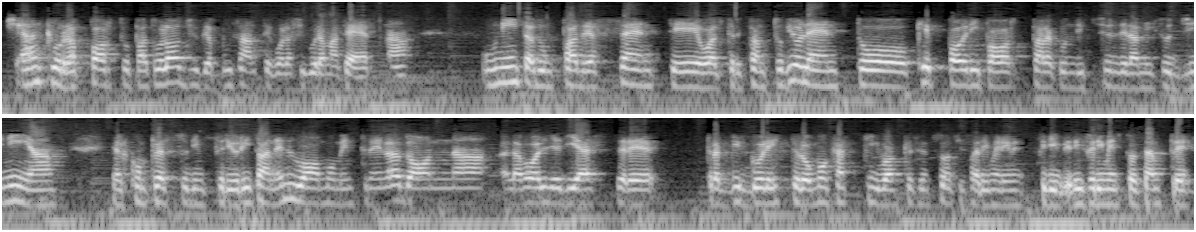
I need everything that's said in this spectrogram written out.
c'è anche un rapporto patologico e abusante con la figura materna unita ad un padre assente o altrettanto violento che poi riporta alla condizione della misoginia e al complesso di inferiorità nell'uomo, mentre nella donna la voglia di essere, tra virgolette, l'uomo cattivo, anche se insomma si fa riferimento sempre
